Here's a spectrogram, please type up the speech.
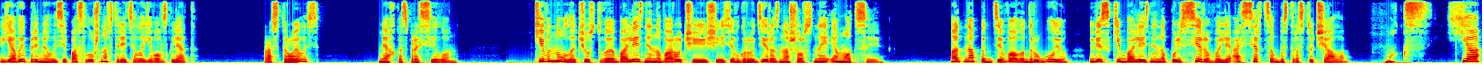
Я выпрямилась и послушно встретила его взгляд. «Расстроилась?» — мягко спросил он. Кивнула, чувствуя болезненно ворочающиеся в груди разношерстные эмоции. Одна поддевала другую — Виски болезненно пульсировали, а сердце быстро стучало. «Макс, я...»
